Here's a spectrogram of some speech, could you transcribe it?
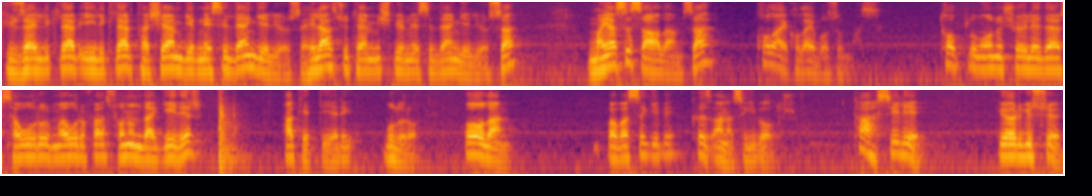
güzellikler, iyilikler taşıyan bir nesilden geliyorsa, helal süt emmiş bir nesilden geliyorsa, mayası sağlamsa kolay kolay bozulmaz. Toplum onu şöyle der, savurur, mavurur falan sonunda gelir, hak ettiği yeri bulur o. Oğlan babası gibi, kız anası gibi olur. Tahsili, görgüsü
